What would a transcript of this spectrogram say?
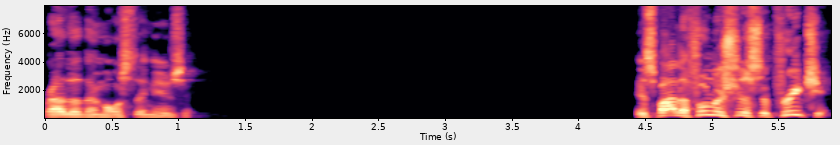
rather than mostly music. It's by the foolishness of preaching.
